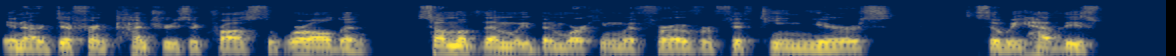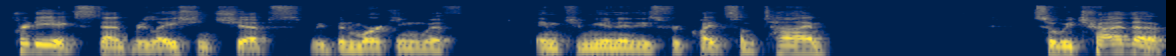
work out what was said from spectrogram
in our different countries across the world and some of them we've been working with for over 15 years. So we have these pretty extent relationships we've been working with in communities for quite some time. So we try to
